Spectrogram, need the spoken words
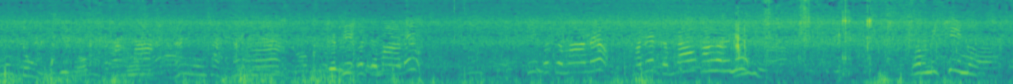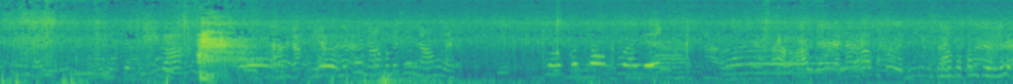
ขึ้นดู เดี๋ยวพี่ก็จะมาแล้ว พี่ก็จะมาแล้ว มาเล่นกับน้องเขาเลยลูกเราไม่ใช่น้องน้องก็ไม่ใช่น้องเลยเราก็โตตัวเล็กน้องก็ต้องตัวเล็ก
